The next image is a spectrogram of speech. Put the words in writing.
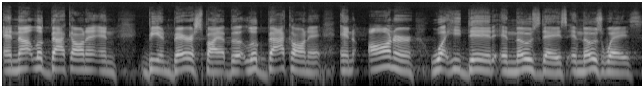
and not look back on it and be embarrassed by it, but look back on it and honor what he did in those days, in those ways.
